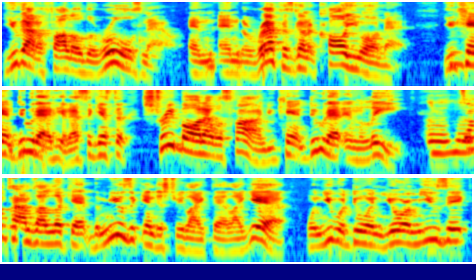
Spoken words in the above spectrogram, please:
you got to follow the rules now, and and the ref is going to call you on that. You can't do that here. That's against the street ball. That was fine. You can't do that in the league. Mhm. Sometimes I look at the music industry like that. Like, yeah, when you were doing your music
